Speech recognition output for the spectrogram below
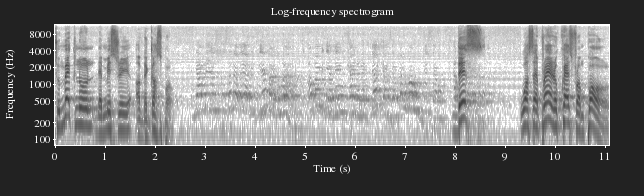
to make known the mystery of the gospel. This was a prayer request from Paul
